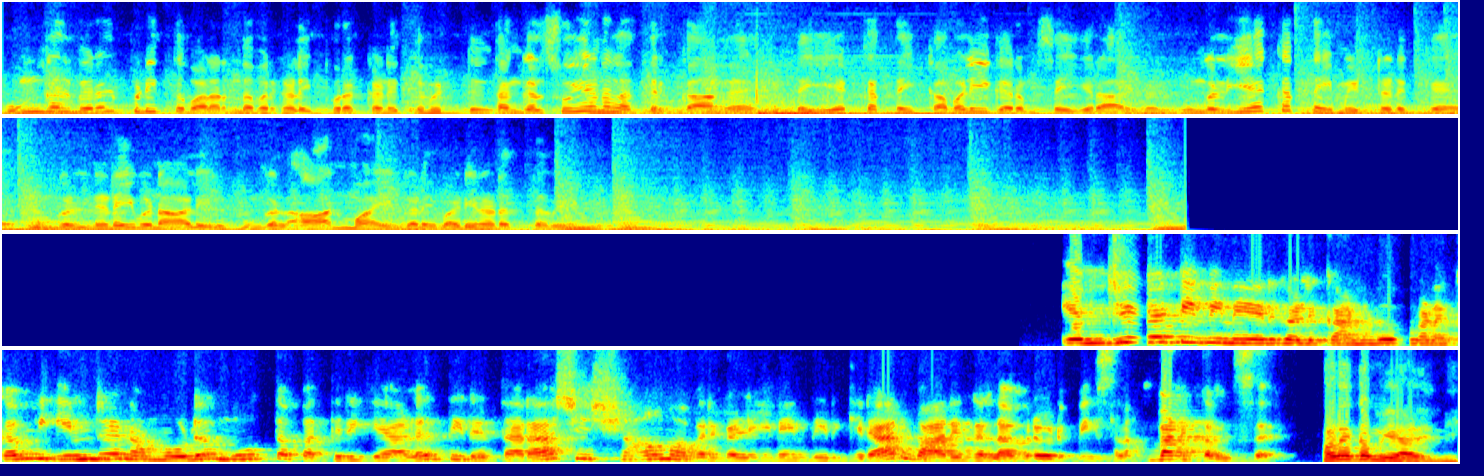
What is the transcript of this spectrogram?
உங்கள் விரல் பிடித்து வளர்ந்தவர்களை புறக்கணித்துவிட்டு தங்கள் சுயநலத்திற்காக இந்த இயக்கத்தை கபலீகரம் செய்கிறார்கள். உங்கள் இயக்கத்தை மீட்டெடுக்க உங்கள் நினைவு நாளில் உங்கள் ஆன்மா எங்களை வழிநடத்த வேண்டும். எம்ஜிஆர் டிவி நேயர்களுக்கு அன்பு வணக்கம். இன்று நம்மோடு மூத்த பத்திரிகையாளர் திரு தராஷி ஷாம் அவர்கள் இணைந்திருக்கிறார். வாருங்கள் அவரோடு பேசலாம். வணக்கம் சார் வணக்கம் யாழினி.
